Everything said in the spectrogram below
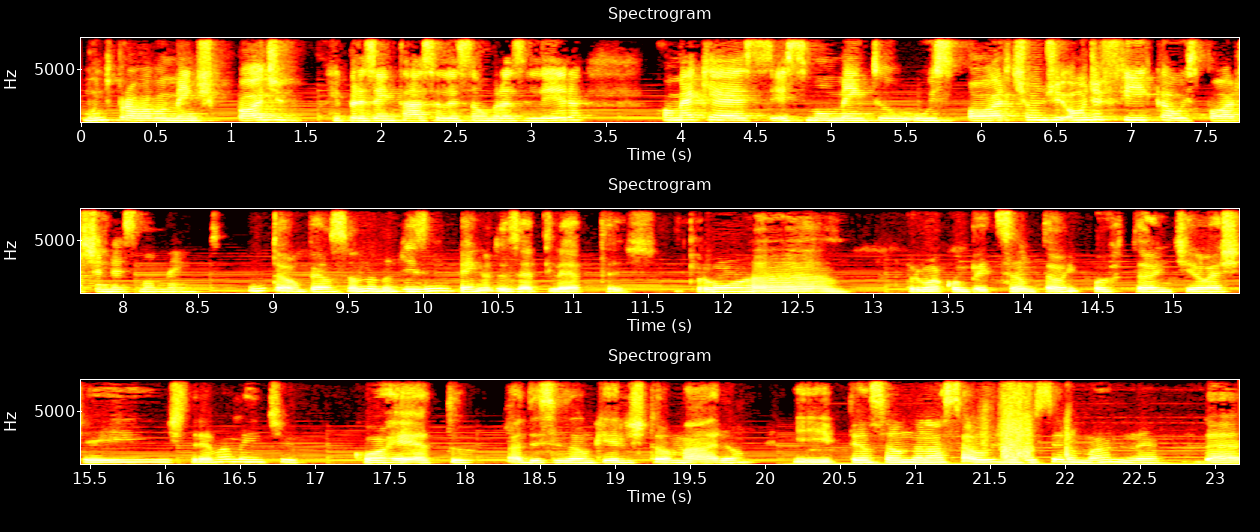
muito provavelmente pode representar a seleção brasileira, como é que é esse, esse momento, o esporte? Onde, onde fica o esporte nesse momento? Então, pensando no desempenho dos atletas para uma, para uma competição tão importante, eu achei extremamente correto a decisão que eles tomaram. E pensando na saúde do ser humano, né? Da,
